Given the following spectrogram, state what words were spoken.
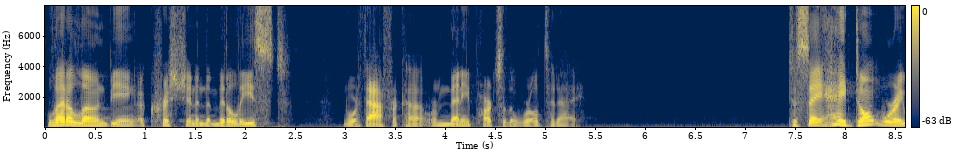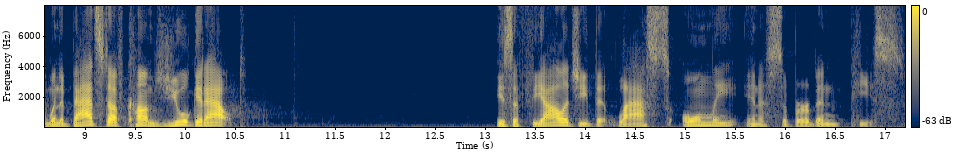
Let alone being a Christian in the Middle East, North Africa, or many parts of the world today to say, hey, don't worry, when the bad stuff comes, you will get out, is a theology that lasts only in a suburban peace,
